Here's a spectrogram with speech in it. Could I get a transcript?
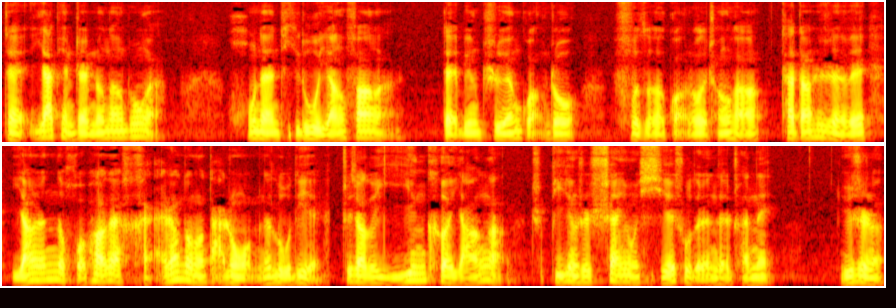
在鸦片战争当中啊，湖南提督杨芳啊带兵支援广州。负责广州的城防，他当时认为洋人的火炮在海上都能打中我们的陆地，这叫做以阴克阳啊！这毕竟是善用邪术的人在船内。于是呢，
